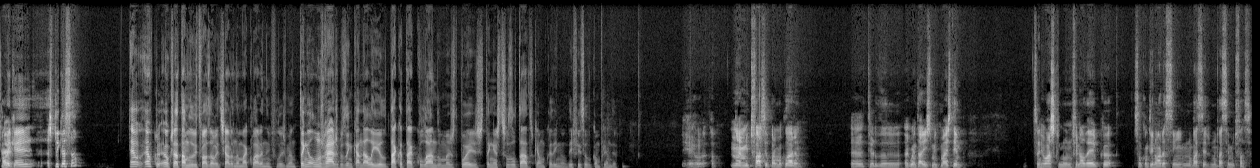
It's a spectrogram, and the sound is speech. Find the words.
Qual é. é que é a explicação? É, é, o que, é o que já estamos habituados ao Richard na McLaren, infelizmente. Tem uns rasgos em que anda ali taco a taco colando, mas depois tem estes resultados que é um bocadinho difícil de compreender. Eu, não é muito fácil para a McLaren uh, ter de aguentar isto muito mais tempo. Sim. Eu acho que no, no, final da época, se ele continuar assim, não vai ser, não vai ser muito fácil.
